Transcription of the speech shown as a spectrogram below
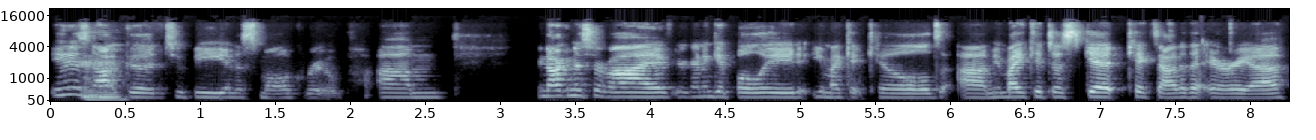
It is mm-hmm. not good to be in a small group. Um, you're not going to survive. You're going to get bullied. You might get killed. Um, you might get just get kicked out of the area.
